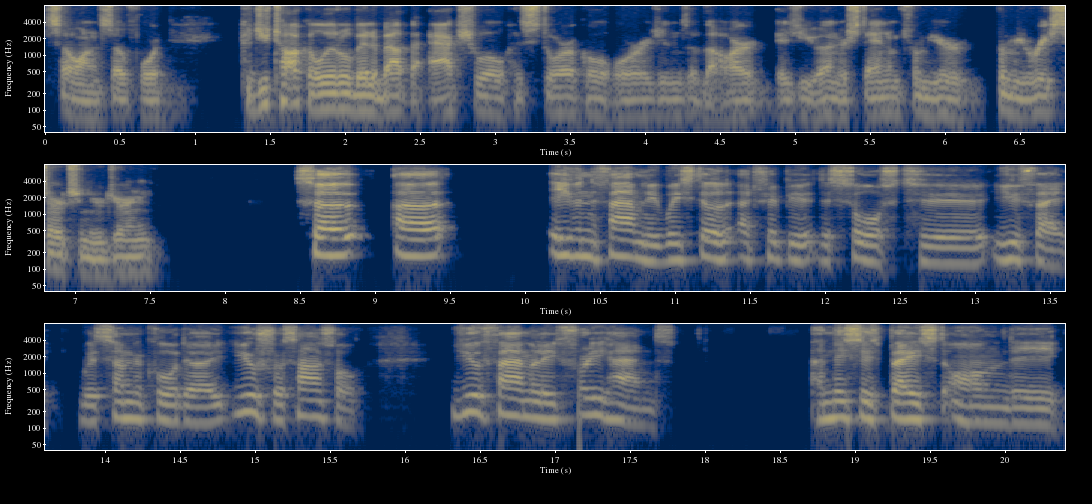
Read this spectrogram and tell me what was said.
so on and so forth. Could you talk a little bit about the actual historical origins of the art as you understand them from your from your research and your journey? So uh, even the family, we still attribute the source to Yue Fei with something called uh, Yu Shu Sanshou, Yu family freehands. And this is based on the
